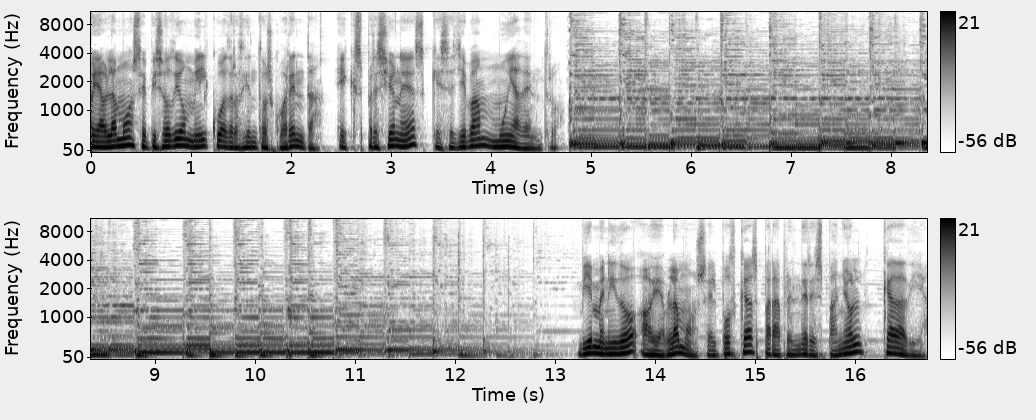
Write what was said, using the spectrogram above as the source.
Hoy hablamos episodio 1440, expresiones que se llevan muy adentro. Bienvenido a Hoy Hablamos, el podcast para aprender español cada día.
